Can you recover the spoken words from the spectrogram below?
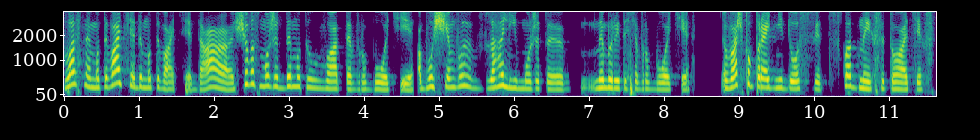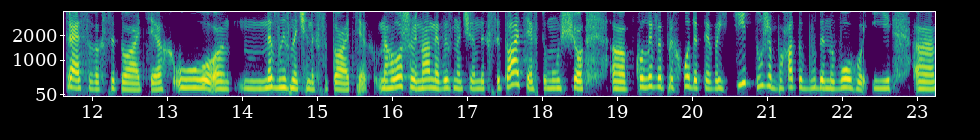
Власне, мотивація, демотивація. Да? Що вас може демотивувати в роботі, або з чим ви взагалі можете не миритися в роботі? Ваш попередній досвід в складних ситуаціях, в стресових ситуаціях, у е, невизначених ситуаціях. Наголошую на невизначених ситуаціях, тому що е, коли ви приходите в ІТ, дуже багато буде нового, і е,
